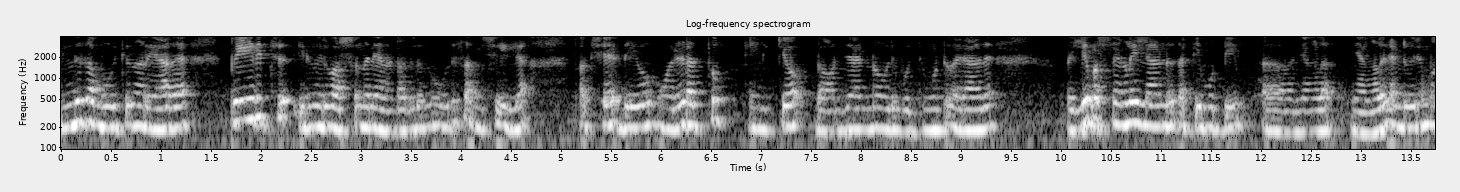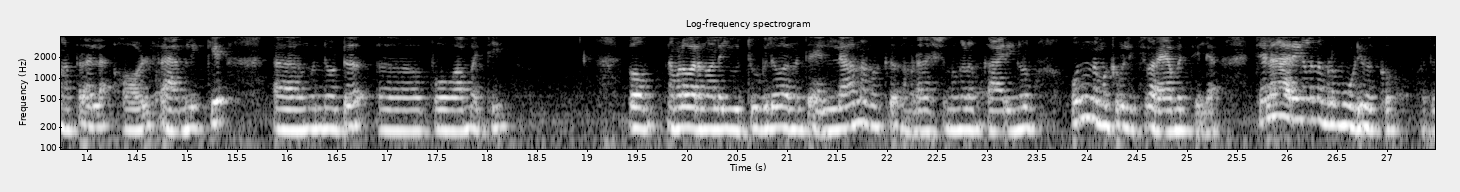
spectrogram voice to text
എന്ത് സംഭവിക്കുമെന്ന് അറിയാതെ പേടിച്ച് ഇരുന്നൊരു വർഷം തന്നെയാണ് കേട്ടോ. അതിലൊന്നും ഒരു സംശയമില്ല പക്ഷേ ദൈവം ഒരിടത്തും എനിക്കോ ഡോൺ ചേട്ടനോ ഒരു ബുദ്ധിമുട്ട് വരാതെ വലിയ പ്രശ്നങ്ങളില്ലാണ്ട് തട്ടിമുട്ടിയും ഞങ്ങൾ ഞങ്ങൾ രണ്ടുപേരും മാത്രമല്ല ഹോൾ ഫാമിലിക്ക് മുന്നോട്ട് പോകാൻ പറ്റി. ഇപ്പം നമ്മൾ പറഞ്ഞ പോലെ യൂട്യൂബിൽ വന്നിട്ട് എല്ലാം നമുക്ക് നമ്മുടെ വിഷമങ്ങളും കാര്യങ്ങളും ഒന്നും നമുക്ക് വിളിച്ചു പറയാൻ പറ്റില്ല. ചില കാര്യങ്ങൾ നമ്മൾ മൂടി വെക്കും. അത്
